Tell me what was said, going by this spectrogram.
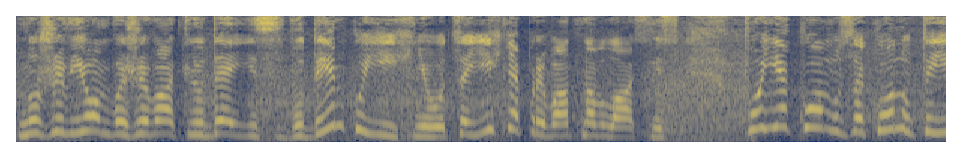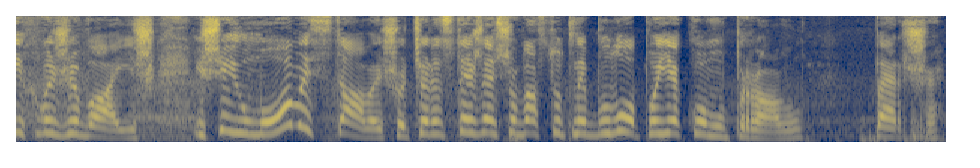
Ну живьом виживати людей із будинку їхнього це їхня приватна власність. По якому закону ти їх виживаєш? І ще й умови ставиш, що через тиждень, щоб вас тут не було, по якому праву? Перше.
